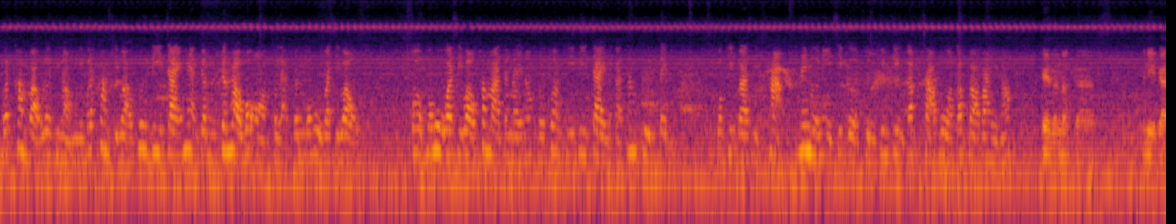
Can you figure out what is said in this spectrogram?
เบิดคำเว้าเลยพี่น้องมือนี้เบิดคำสิเว้าคือดีใจแห้งจนจนเว้าบ่ออกคนแหละจนบ่ฮู้ว่าสิเว้าบ่บ่ฮู้ว่าสิเว้าคำว่าจังไดเนาะโดยความที่ดีใจแล้วก็ทั้งตื่นเต้นบคิดว่าสิภาพในมือนี่สิเกิดขึ้นจริง ๆ กับสาวบัวกับบาวใบเนาะ เทศแล้วเนาะก็ อันนี้ก็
